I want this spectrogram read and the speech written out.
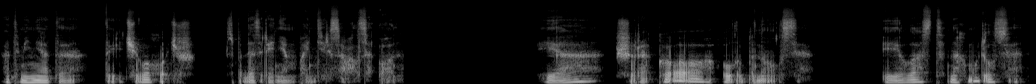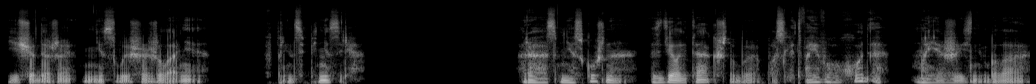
от меня-то ты чего хочешь?» — с подозрением поинтересовался он. Я широко улыбнулся. И Ласт нахмурился, еще даже не слыша желания. В принципе, не зря. «Раз мне скучно, сделай так, чтобы после твоего ухода моя жизнь была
